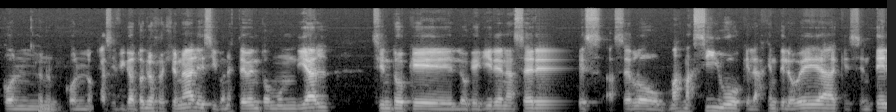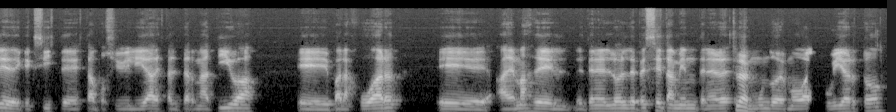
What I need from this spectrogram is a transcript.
con, con, los clasificatorios regionales y con este evento mundial. Siento que lo que quieren hacer es hacerlo más masivo, que la gente lo vea, que se entere de que existe esta posibilidad, esta alternativa eh, para jugar, eh, además de, tener el LOL de PC, también tener el mundo de mobile cubierto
